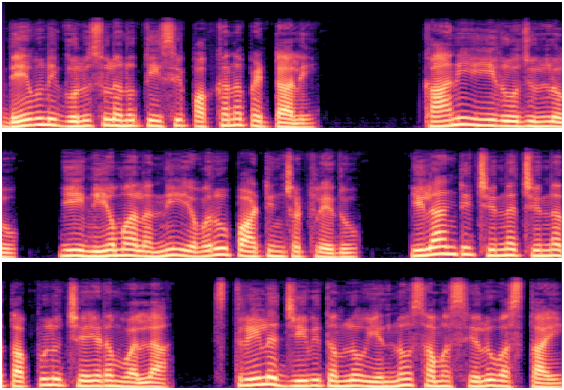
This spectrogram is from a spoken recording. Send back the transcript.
దేవుని గొలుసులను తీసి పక్కన పెట్టాలి. కాని ఈ రోజుల్లో ఈ నియమాలన్నీ ఎవరూ పాటించట్లేదు. ఇలాంటి చిన్న చిన్న తప్పులు చేయడం వల్ల స్త్రీల జీవితంలో ఎన్నో సమస్యలు వస్తాయి.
